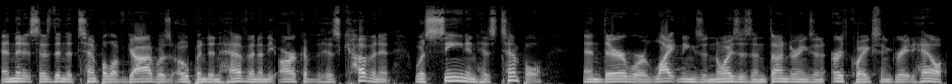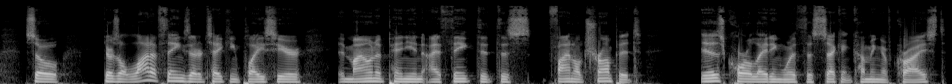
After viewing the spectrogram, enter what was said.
And then it says, Then the temple of God was opened in heaven, and the ark of his covenant was seen in his temple. And there were lightnings and noises and thunderings and earthquakes and great hail. So there's a lot of things that are taking place here. In my own opinion, I think that this final trumpet is correlating with the second coming of Christ.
